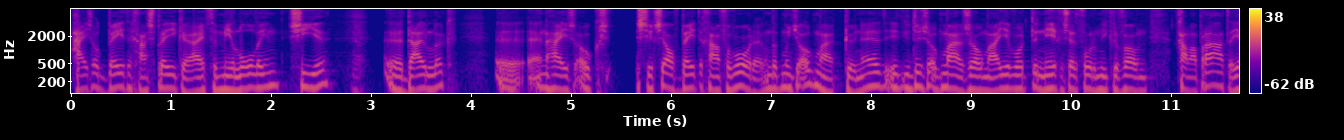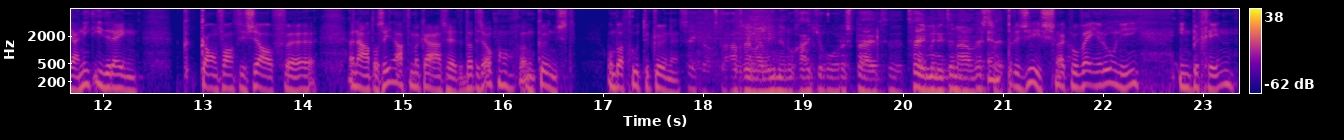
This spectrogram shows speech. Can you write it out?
Hij is ook beter gaan spreken. Hij heeft er meer lol in, zie je. Ja. Eh, duidelijk. En hij is ook zichzelf beter gaan verwoorden. Want dat moet je ook maar kunnen. hè. Het is ook maar zomaar. Je wordt neergezet voor een microfoon. Ga maar praten. Ja, niet iedereen kan van zichzelf een aantal zinnen achter elkaar zetten. Dat is ook nog een kunst. Om dat goed te kunnen. Zeker als de adrenaline nog uit je oren spuit. eh, twee minuten na een En wedstrijd. precies. Maar ik Wayne Rooney in het begin,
